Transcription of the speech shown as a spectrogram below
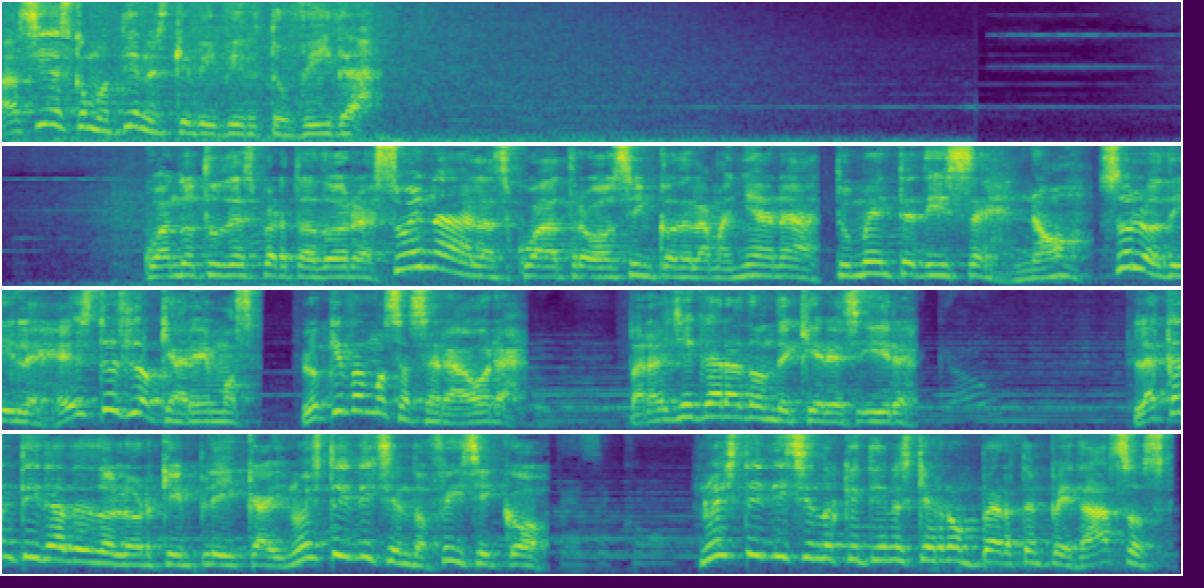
Así es como tienes que vivir tu vida. Cuando tu despertador suena a las 4 o 5 de la mañana, tu mente dice, no, solo dile, esto es lo que haremos, lo que vamos a hacer ahora, para llegar a donde quieres ir. La cantidad de dolor que implica, y no estoy diciendo físico, no estoy diciendo que tienes que romperte en pedazos,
